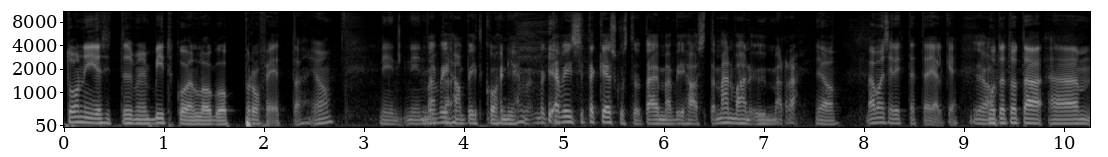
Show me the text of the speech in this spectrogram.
Toni ja sitten Bitcoin-logo Profeetta. Joo. Niin, niin mä tota... vihaan bitcoinia. Mä kävin sitten keskustelua, en mä vihaa sitä. Mä en vaan ymmärrä. Joo, mä voin selittää tämän jälkeen. Joo. Mutta tota, ähm,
